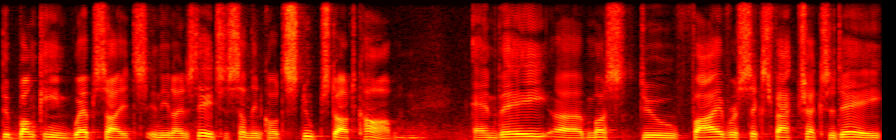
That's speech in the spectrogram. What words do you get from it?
debunking websites in the United States is something called Snopes.com, mm -hmm. and they uh, must do five or six fact checks a day,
